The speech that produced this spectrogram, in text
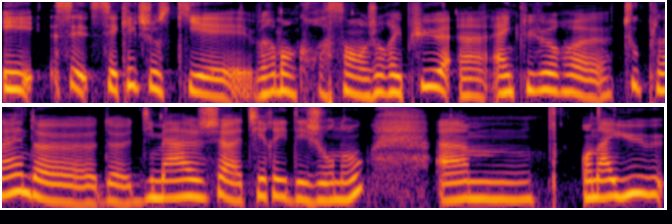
Et c'est quelque chose qui est vraiment croissant. J'aurais pu euh, inclure euh, tout plein d'images tirées des journaux. Euh, on a eu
